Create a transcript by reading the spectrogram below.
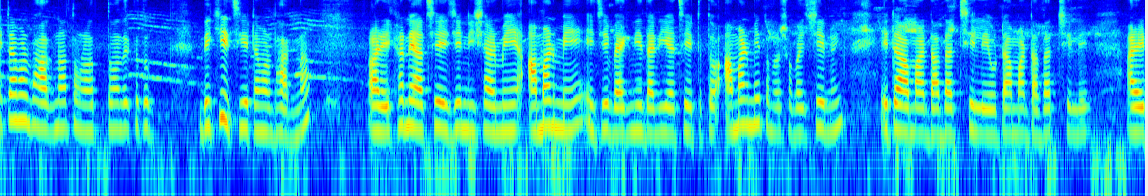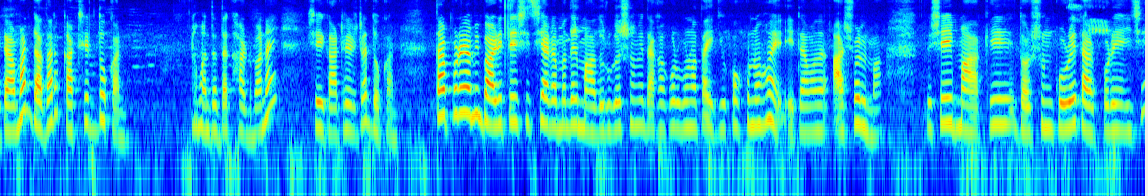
এটা আমার ভাগনা, তোমরা তোমাদেরকে তো দেখিয়েছি, এটা আমার ভাগনা। আর এখানে আছে এই যে নিশার মেয়ে, আমার মেয়ে, এই যে ব্যাগ নিয়ে দাঁড়িয়ে আছে, এটা তো আমার মেয়ে, তোমরা সবাই চেনই। এটা আমার দাদার ছেলে, ওটা আমার দাদার ছেলে, আর এটা আমার দাদার কাঠের দোকান। আমার দাদা খাট বানায়, সেই কাঠের এটা দোকান। তারপরে আমি বাড়িতে এসেছি আর আমাদের মা দুর্গার সঙ্গে দেখা করব না তাই কি কখনো হয়? এটা আমাদের আসল মা। তো সেই মাকে দর্শন করে তারপরে এই যে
